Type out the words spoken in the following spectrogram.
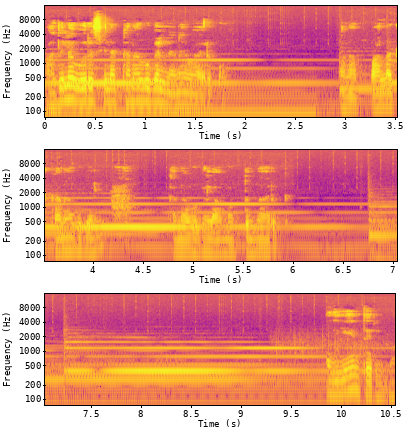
அதில் ஒரு சில கனவுகள் நினைவாக இருக்கும். ஆனால் பல கனவுகள் கனவுகளாக மட்டும்தான் இருக்கு. அது ஏன் தெரியுமா?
